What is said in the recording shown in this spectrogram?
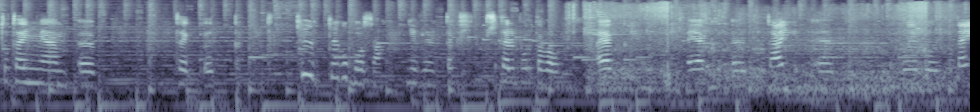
Tutaj miałem e, te, e, ty, tego bossa. Nie wiem, tak się przeteleportował. A jak, a jak e, tutaj, e, mojego tutaj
